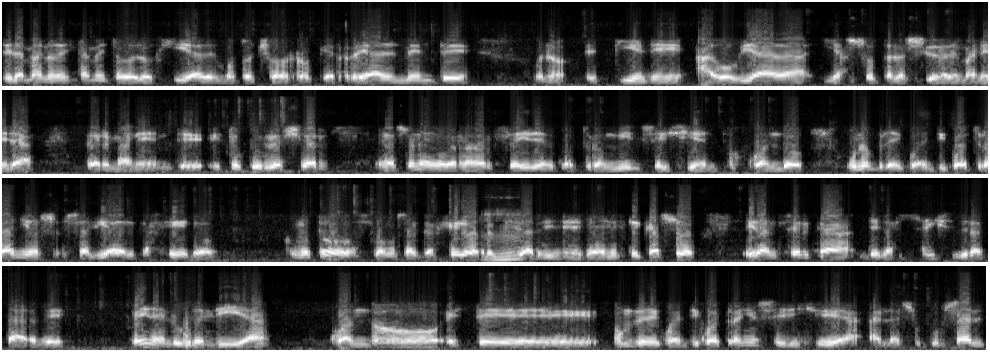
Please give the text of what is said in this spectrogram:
de la mano de esta metodología del motochorro, que realmente bueno, eh, tiene agobiada y azota la ciudad de manera permanente. Esto ocurrió ayer en la zona de Gobernador Freire del 4600, cuando un hombre de 44 años salía del cajero. Como todos, vamos al cajero a retirar dinero. En este caso eran cerca de las 6 de la tarde, la luz del día, cuando este hombre de 44 años se dirigía a la sucursal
